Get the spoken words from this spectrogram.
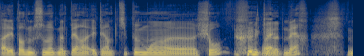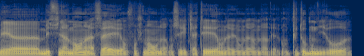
à l'époque, je me souviens que notre père était un petit peu moins euh, chaud que notre mère. Mais, euh, mais finalement, on en a fait et franchement, on, s'est éclaté. On, a, on, on avait un plutôt bon niveau.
